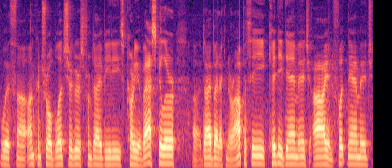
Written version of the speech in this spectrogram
with uh, uncontrolled blood sugars from diabetes, cardiovascular, uh, diabetic neuropathy, kidney damage, eye and foot damage.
